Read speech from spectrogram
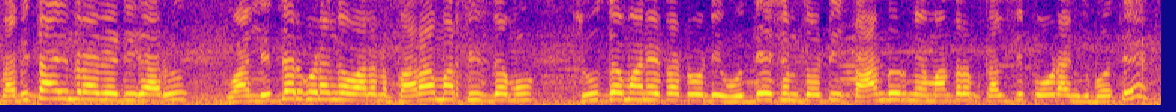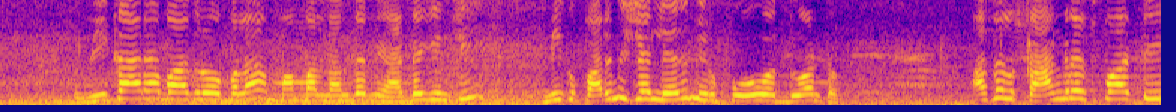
సబితా ఇంద్రారెడ్డి గారు వాళ్ళిద్దరు కూడా వాళ్ళని పరామర్శిద్దాము చూద్దాం అనేటటువంటి ఉద్దేశంతో తాండూరు మేమందరం కలిసిపోవడానికి పోతే వికారాబాద్ లోపల మమ్మల్ని అందరినీ అడ్డగించి మీకు పర్మిషన్ లేదు మీరు పోవద్దు అంటారు. అసలు కాంగ్రెస్ పార్టీ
